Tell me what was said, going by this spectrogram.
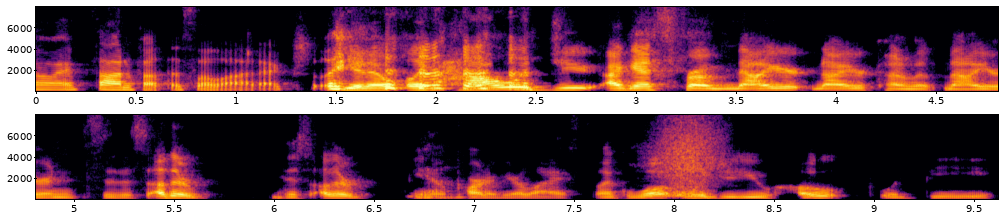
oh i've thought about this a lot actually you know like how would you i guess from now you're now you're kind of now you're into this other this other you yeah. know part of your life like what would you hope would be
